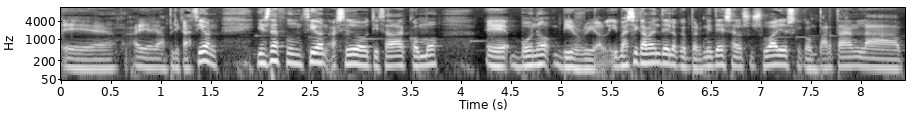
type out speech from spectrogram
eh, eh, aplicación. Y esta función ha sido bautizada como eh, Bono Be Real. Y básicamente lo que permite es a los usuarios que compartan la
